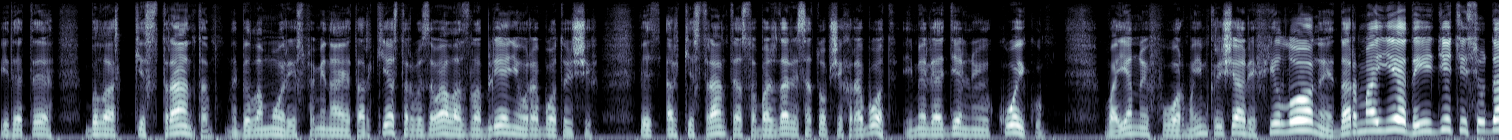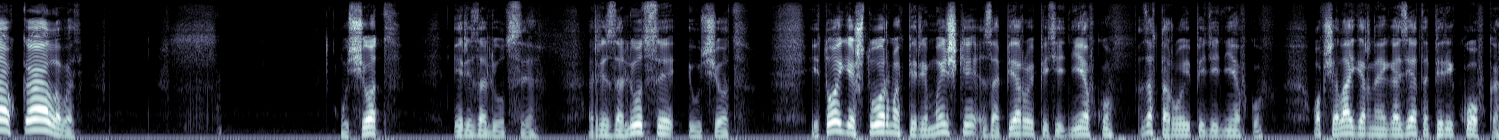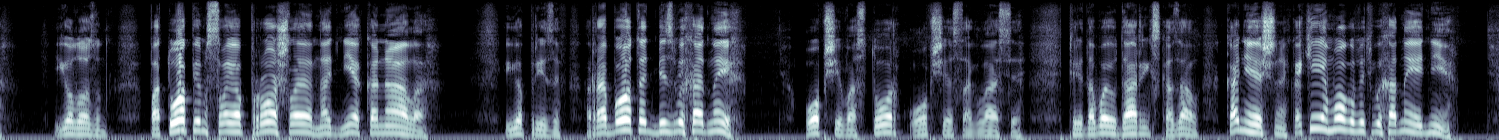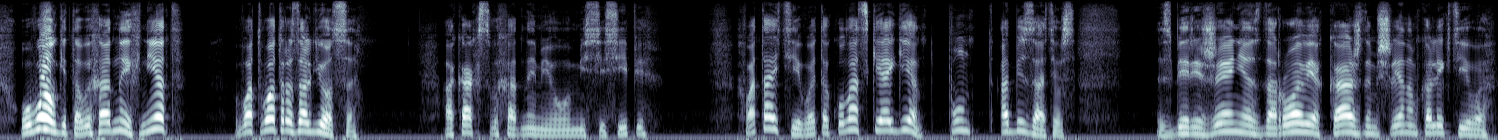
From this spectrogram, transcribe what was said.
ИДТ был оркестрантом на Беломорье, вспоминает, оркестр вызывал озлобление у работающих, ведь оркестранты освобождались от общих работ, имели отдельную койку, военную форму. Им кричали «Филоны! Дармоеды! Идите сюда вкалывать!» Учет и резолюция. Резолюция и учет. Итоги штурма перемычки за первую пятидневку, за вторую пятидневку. Общелагерная газета «Перековка». Ее лозунг «Потопим свое прошлое на дне канала». Ее призыв «Работать без выходных». Общий восторг, общее согласие. Передовой ударник сказал «Конечно, какие могут быть выходные дни? У Волги-то выходных нет, вот-вот разольется». А как с выходными у Миссисипи? Хватайте его, это кулацкий агент, пункт обязательств сбережения здоровья каждым членом коллектива.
